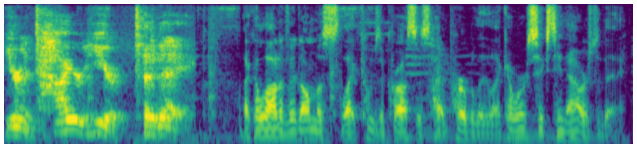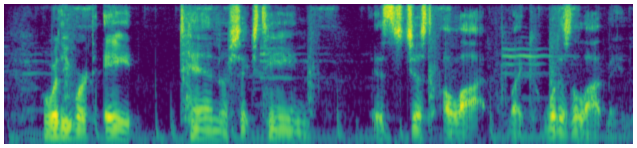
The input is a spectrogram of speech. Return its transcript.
your entire year today like a lot of it almost like comes across as hyperbole. Like I worked 16 hours today. But whether you worked eight, 10, or 16, it's just a lot. Like what does a lot mean?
